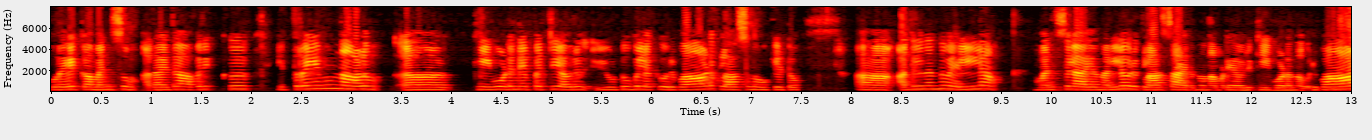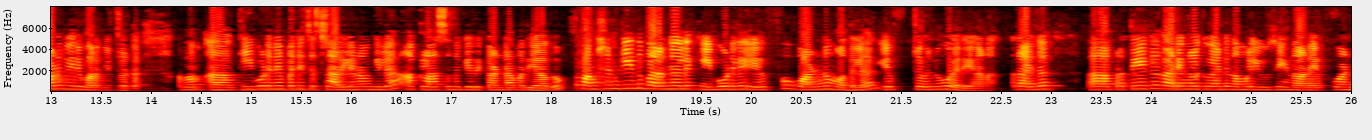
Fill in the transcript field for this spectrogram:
കുറെ കമന്റ്സും അതായത് അവർക്ക് ഇത്രയും നാളും കീബോർഡിനെ പറ്റി അവർ യൂട്യൂബിലൊക്കെ ഒരുപാട് ക്ലാസ് നോക്കിയിട്ടും അതിൽ നിന്നും എല്ലാം മനസ്സിലായ നല്ല ഒരു ക്ലാസ് ആയിരുന്നു നമ്മുടെ ഒരു കീബോർഡ് എന്ന് ഒരുപാട് പേര് പറഞ്ഞിട്ടുണ്ട്. അപ്പം കീബോർഡിനെ പറ്റി ജസ്റ്റ് അറിയണമെങ്കിൽ ആ ക്ലാസ് ഒന്ന് കയറി കണ്ടാൽ മതിയാകും. ഫംഗ്ഷൻ കീ എന്ന് പറഞ്ഞാൽ കീബോർഡിലെ എഫ് വണ് മുതൽ എഫ് ട്വൽവ് വരെയാണ്. അതായത് പ്രത്യേക കാര്യങ്ങൾക്ക് വേണ്ടി നമ്മൾ യൂസ് ചെയ്യുന്നതാണ് F one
